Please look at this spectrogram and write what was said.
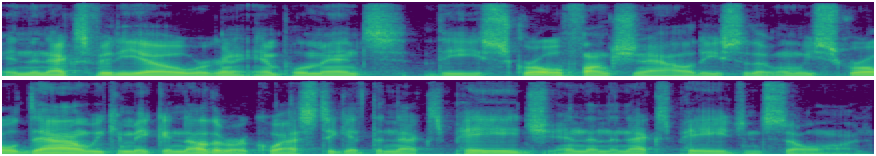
In the next video, we're going to implement the scroll functionality so that when we scroll down, we can make another request to get the next page and then the next page and so on.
